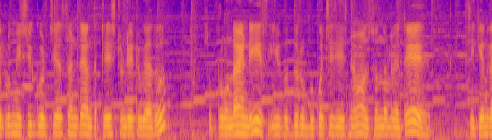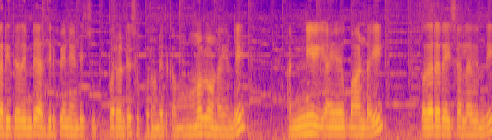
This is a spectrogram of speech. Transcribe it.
ఎప్పుడు మిసిక్ కొట్టి చేస్తుంటే అంత టేస్ట్ ఉండేటివి కాదు. సూపర్గా ఉన్నాయండి. ఈ పొద్దు రుబ్బుకొచ్చి చేసినాము అలసందడలు అయితే చికెన్ కర్రీతో తింటే అదిరిపోయినాయండి. సూపర్ అంటే సూపర్ ఉండేది కమ్మగా ఉన్నాయండి. అన్నీ బాగున్నాయి. బగారా రైస్ అలాగే ఉంది.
